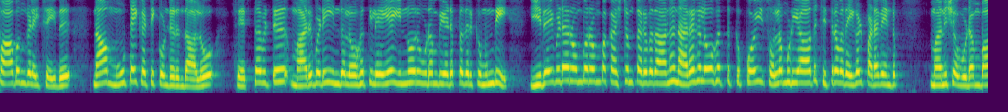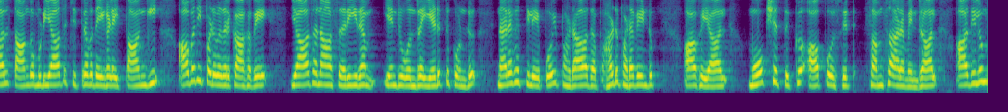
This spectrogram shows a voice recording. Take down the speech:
பாபங்களை செய்து நாம் மூட்டை கட்டி கொண்டிருந்தாலோ செத்தவிட்டு மறுபடி இந்த லோகத்திலேயே இன்னொரு உடம்பு எடுப்பதற்கு முந்தி இதைவிட ரொம்ப ரொம்ப கஷ்டம் தருவதான நரகலோகத்துக்கு போய் சொல்ல முடியாத சித்திரவதைகள் பட வேண்டும். மனுஷ உடம்பால் தாங்க முடியாத சித்திரவதைகளை தாங்கி அவதிப்படுவதற்காகவே யாதனா சரீரம் என்று ஒன்றை எடுத்துக்கொண்டு நரகத்திலே போய் படாத பாடுபட வேண்டும். ஆகையால் மோக்ஷத்துக்கு ஆப்போசிட் சம்சாரம் என்றால் அதிலும்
